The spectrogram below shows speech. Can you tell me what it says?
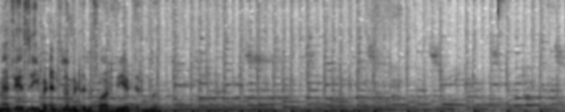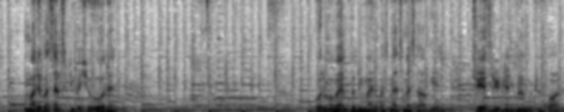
मैं फ़ेज़ ही पर टेन किलोमीटर पे फॉल्ट क्रिएट करूँगा। हमारे पास एल सी पे शो हो रहा है। और मोबाइल पर भी हमारे पास एस एम आ गया phase three ten kilometre fault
